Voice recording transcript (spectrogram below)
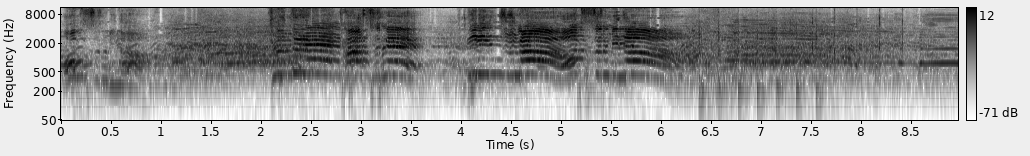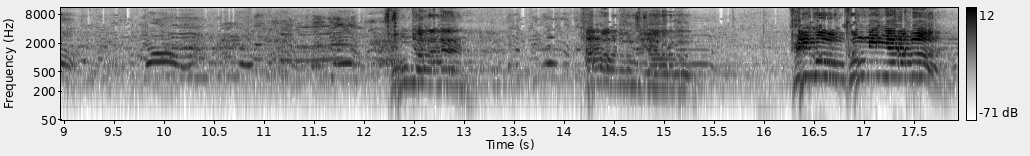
없습니다. 그들의 가슴에 민주가 없습니다. 존경하는 당원 동지 여러분, 그리고 국민 여러분,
